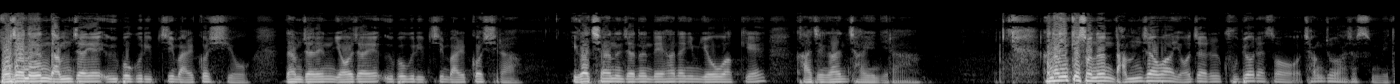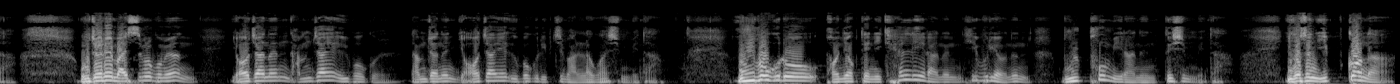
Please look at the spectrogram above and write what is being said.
여자는 남자의 의복을 입지 말 것이요 남자는 여자의 의복을 입지 말 것이라 이같이 하는 자는 내 하나님 여호와께 가증한 자이니라. 하나님께서는 남자와 여자를 구별해서 창조하셨습니다. 5절의 말씀을 보면 여자는 남자의 의복을, 남자는 여자의 의복을 입지 말라고 하십니다. 의복으로 번역된 이 켈리라는 히브리어는 물품이라는 뜻입니다. 이것은 입거나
